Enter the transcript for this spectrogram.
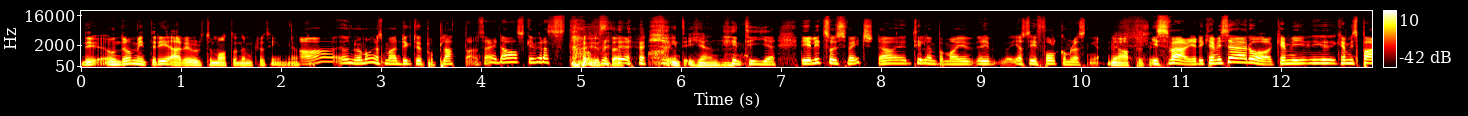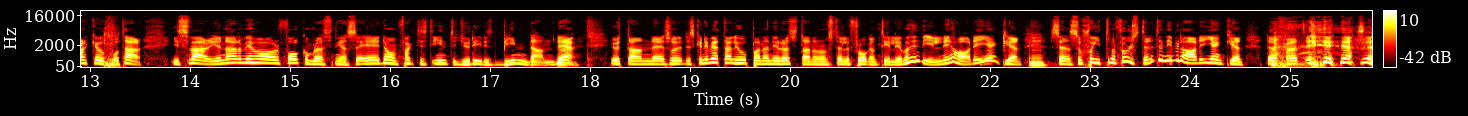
det, undrar om inte det är det ultimata demokratin egentligen. ja, undrar hur många som har dykt upp på plattan. Så här, idag ska vi rösta. Ja, just det. Ah, inte igen. Inte igen. Det är lite så i Schweiz. Där tillämpar man ju i- alltså i folkomröstningar. Ja, I. Sverige, det kan vi säga då, kan vi, kan vi sparka uppåt här. I Sverige när vi har folkomröstningar så är de faktiskt inte juridiskt bindande. Nej. Utan, eh, så det ska ni veta allihopa när ni röstar, när de ställer frågan till er. Hur vill ni ha det egentligen? Mm. Sen så skiter de fullständigt i hur ni vill ha det egentligen. Därför att, alltså,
